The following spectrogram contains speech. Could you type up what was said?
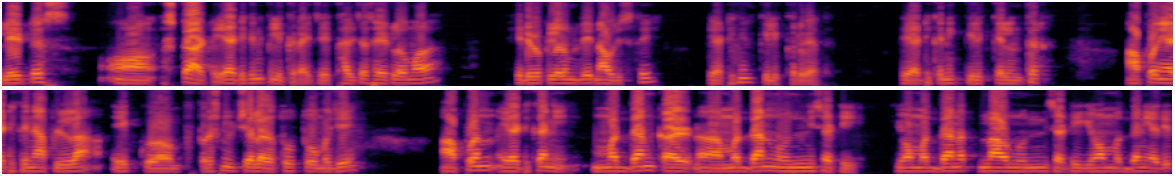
लेटेस्ट स्टार्ट या ठिकाणी क्लिक करायचे. खालच्या साईडला तुम्हाला हिरव्या कलरमध्ये नाव दिसते या ठिकाणी क्लिक करूयात. तर या ठिकाणी क्लिक केल्यानंतर आपण या ठिकाणी आपल्याला एक प्रश्न विचारला जातो. तो म्हणजे आपण या ठिकाणी मतदान कार्ड मतदान नोंदणीसाठी किंवा मतदानात नाव नोंदणीसाठी किंवा मतदान यादीत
